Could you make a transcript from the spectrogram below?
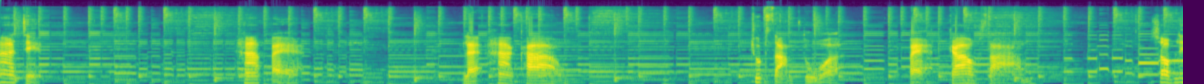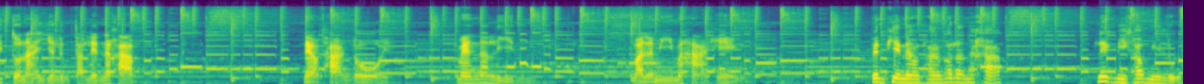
57 58 และ 59 ชุด 3 ตัว 893 ชอบเลขตัวไหนอย่าลืมตัดเล่นนะครับ แนวทางโดย แม่นนาลิน บารมีมหาเฮง เป็นเพียงแนวทางเท่านั้นนะครับ เลขมีเข้ามีหลุด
